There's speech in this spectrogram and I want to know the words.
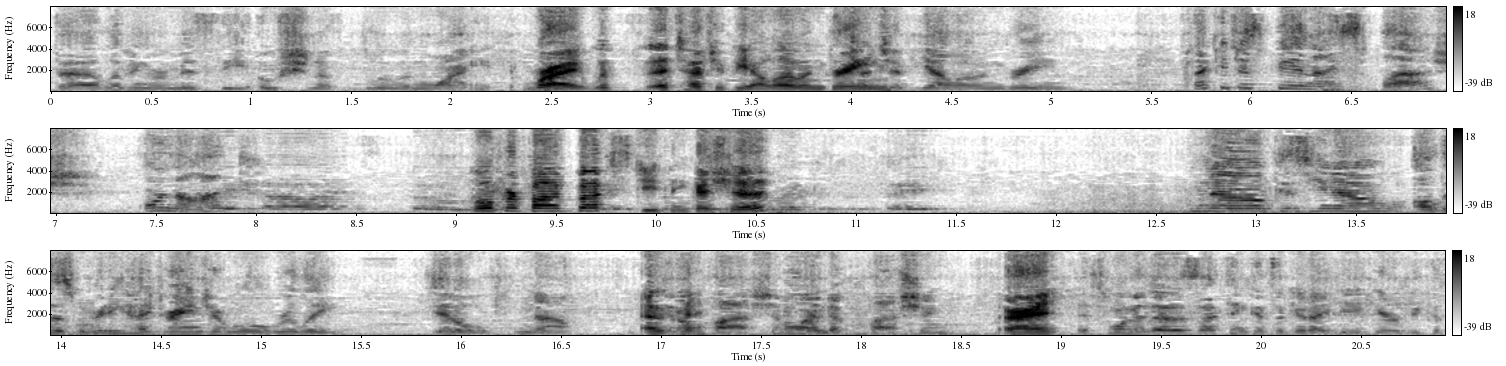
the living room is the ocean of blue and white, Right, with a touch of yellow and green. A touch of yellow and green. That could just be a nice splash, or not. Well, for five bucks, do you think I should? No, because you know all those pretty hydrangea will really, it'll no, Okay. it'll clash. It'll end up clashing. All right. It's one of those. I think it's a good idea here because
